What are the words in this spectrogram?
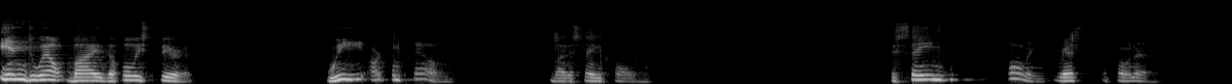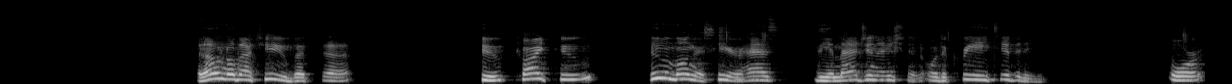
indwelt by the Holy Spirit, we are compelled by the same calling. The same calling rests upon us. And I don't know about you, but uh, to try to, who among us here has the imagination or the creativity or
